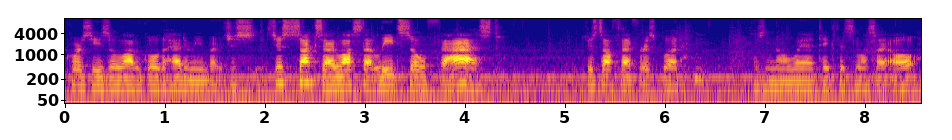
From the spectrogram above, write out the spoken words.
course he's a lot of gold ahead of me, but it just, it just sucks I lost that lead so fast. Just off that first blood. There's no way I take this unless I alt.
